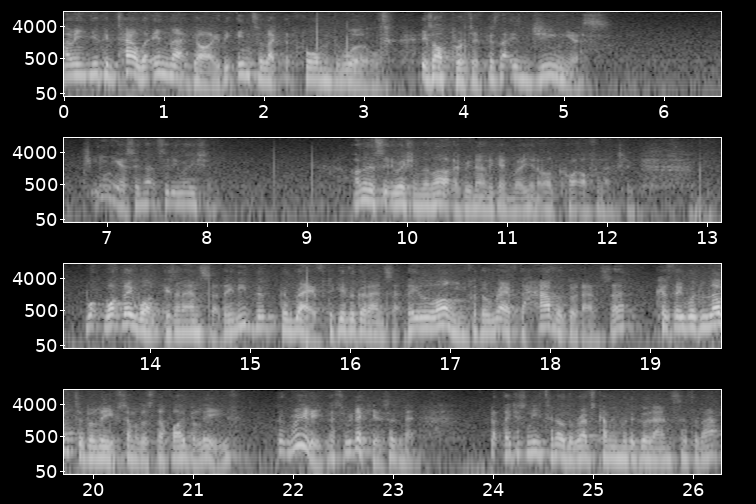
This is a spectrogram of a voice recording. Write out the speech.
I mean, you can tell that in that guy, the intellect that formed the world is operative, because that is genius. Genius in that situation. I'm in a situation in the art every now and again where, you know, quite often actually, what, what they want is an answer. They need the, the Rev to give a good answer. They long for the Rev to have a good answer because they would love to believe some of the stuff I believe. But really, that's ridiculous, isn't it? But they just need to know the Rev's coming with a good answer to that.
